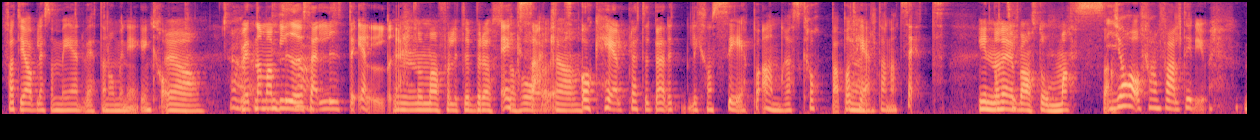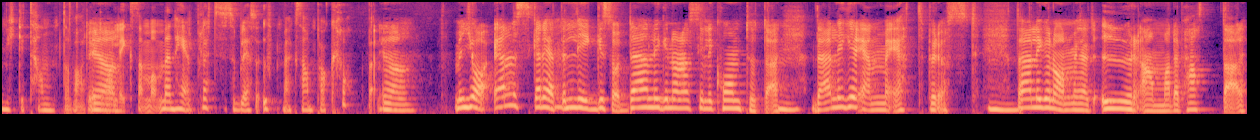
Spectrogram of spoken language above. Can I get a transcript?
För att jag blev så medveten om min egen kropp. ja. Vet när man blir så lite äldre. Mm, och man får lite bröst och Exakt. hår. Ja. Och helt plötsligt började liksom se på andras kroppar på ett helt annat sätt. Innan är det bara en stor massa. Ja, och framförallt är det ju mycket tanter var det Ja. idag liksom. Men helt plötsligt så blev jag så uppmärksam på kroppen. Ja. Men jag älskar det att det ligger så. Där ligger några silikontuttar. Där ligger en med ett bröst. Där ligger någon med helt urammade pattar.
